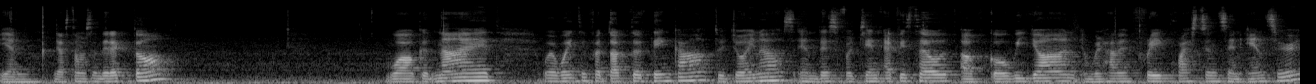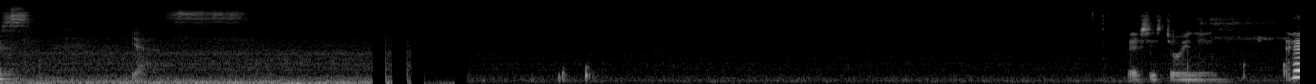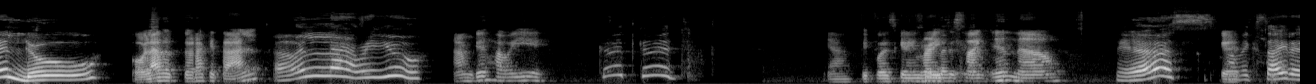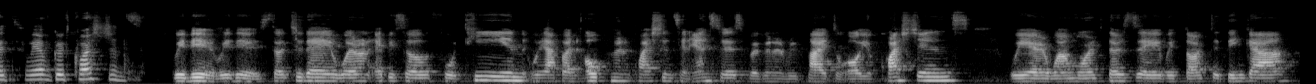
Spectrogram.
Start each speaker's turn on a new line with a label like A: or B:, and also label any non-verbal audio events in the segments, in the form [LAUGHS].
A: Bien, ya estamos en directo. Well, good night. We're waiting for Dr. Tinka to join us in this 14th episode of Go Beyond, and we're having free questions and answers. Yes. There she's joining.
B: Hello.
A: Hola, doctora, ¿qué tal?
B: Hola, how are you?
A: I'm good. How are you?
B: Good, good.
A: Yeah, people is getting ready to sign in now.
B: Yes,
A: Good.
B: I'm excited. We have good questions.
A: We do, we do. So today we're on episode 14. We have an open questions and answers. We're going to reply to all your questions. We are one more Thursday with Dr. Tinka.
